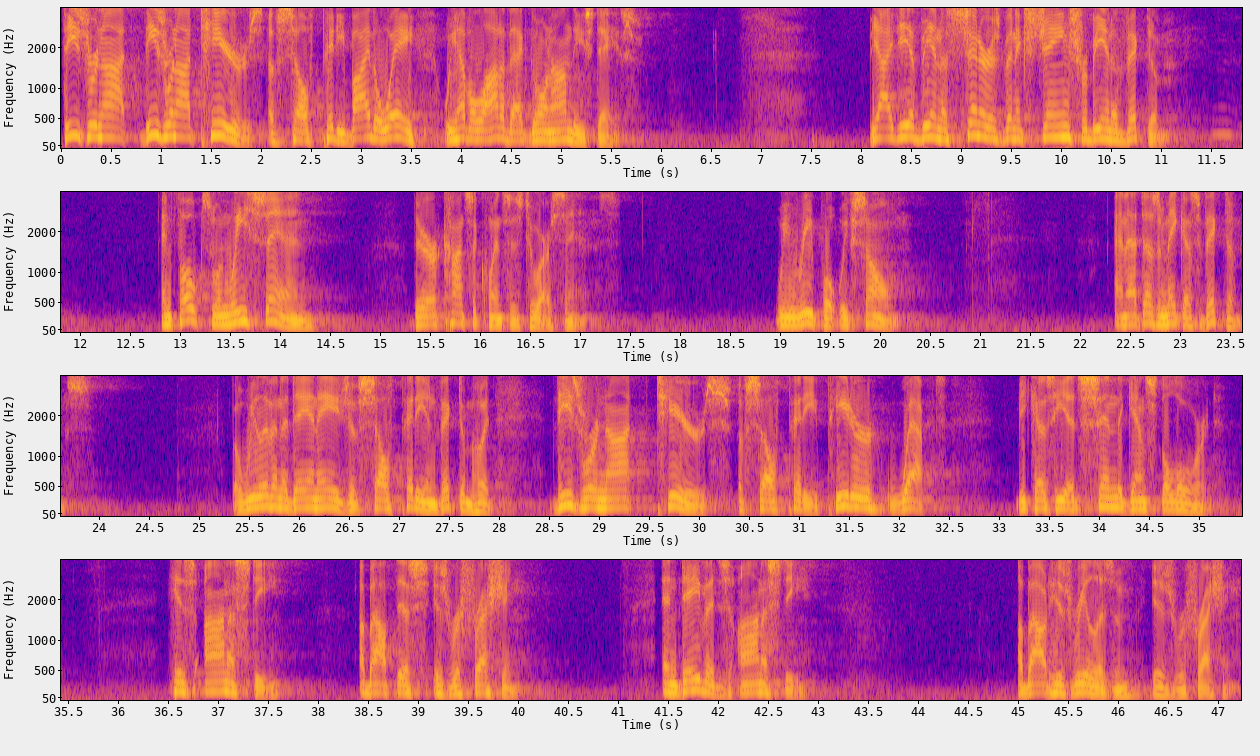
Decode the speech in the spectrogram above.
These were not, these were not tears of self pity. By the way, we have a lot of that going on these days. The idea of being a sinner has been exchanged for being a victim. And, folks, when we sin, there are consequences to our sins. We reap what we've sown. And that doesn't make us victims. But we live in a day and age of self pity and victimhood. These were not tears of self pity. Peter wept because he had sinned against the Lord. His honesty about this is refreshing. And David's honesty about his realism is refreshing.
